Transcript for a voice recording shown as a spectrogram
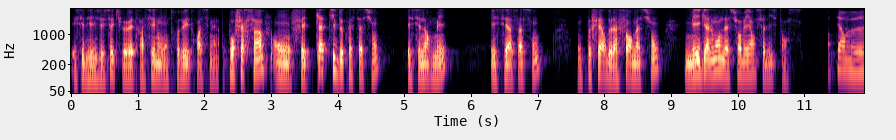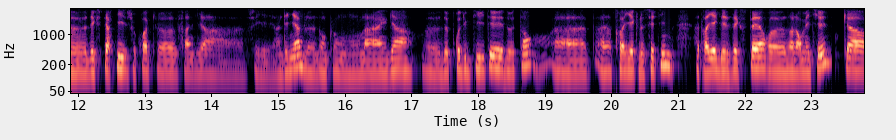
Et c'est des essais qui peuvent être assez longs, entre 2 et 3 semaines. Pour faire simple, on fait quatre types de prestations, et c'est normé, et c'est à façon. On peut faire de la formation, mais également de la surveillance à distance. En termes euh, d'expertise, je crois que enfin, c'est indéniable. Donc, on a un gain euh, de productivité et de temps à, travailler avec le CETIM, à travailler avec des experts euh, dans leur métier, car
